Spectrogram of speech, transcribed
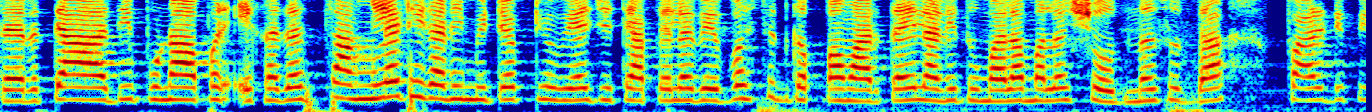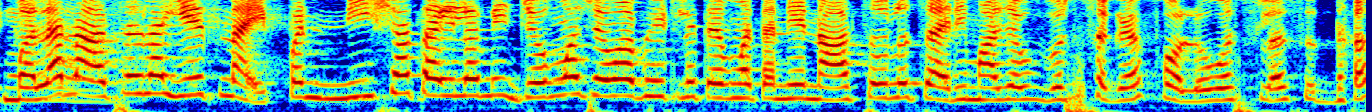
तर त्याआधी पुन्हा आपण एखाद्या चांगल्या ठिकाणी मीटअप ठेवूया जिथे आपल्याला व्यवस्थित गप्पा मारता येईल आणि तुम्हाला मला शोधणं सुद्धा फार डिफिकल्ट मला नाचायला येत नाही पण निशा ताईला मी जेव्हा जेव्हा भेटले तेव्हा त्यांनी नाचवलंच आहे आणि माझ्याबरोबर सगळ्या फॉलोवर्सला सुद्धा.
